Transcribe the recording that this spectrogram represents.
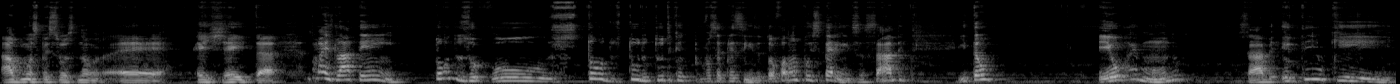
algumas pessoas não é, rejeita, mas lá tem todos os todos tudo tudo que você precisa. Estou falando por experiência, sabe? Então eu Raimundo, sabe? Eu tenho que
